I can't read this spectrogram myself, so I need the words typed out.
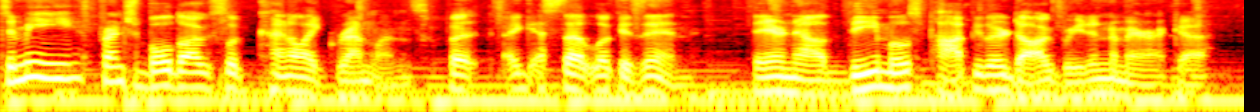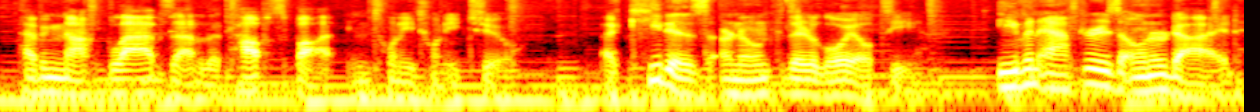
To me, French Bulldogs look kinda like gremlins, but I guess that look is in. They are now the most popular dog breed in America, having knocked Labs out of the top spot in 2022. Akitas are known for their loyalty. Even after his owner died,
